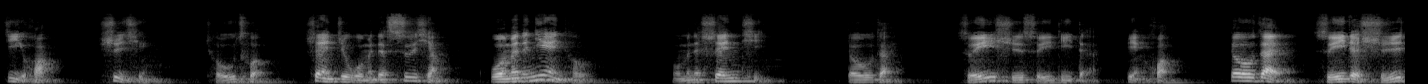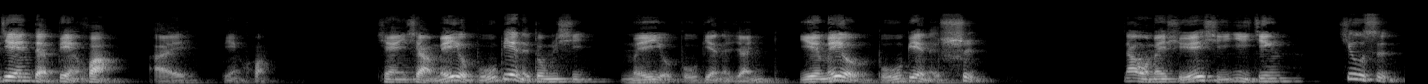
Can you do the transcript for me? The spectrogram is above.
计划、事情、筹措，甚至我们的思想、我们的念头、我们的身体，都在随时随地的变化，都在。随着时间的变化而变化，天下没有不变的东西，没有不变的人，也没有不变的事。那我们学习易经，就是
